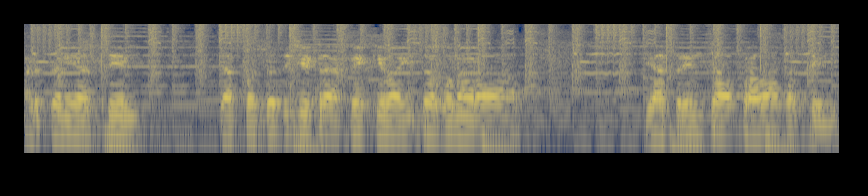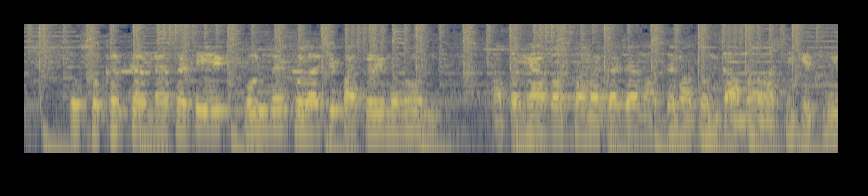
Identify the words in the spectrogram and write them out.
अडचणी असतील त्या पद्धतीची ट्रॅफिक किंवा इथं होणारा यात्रींचा प्रवास असेल तो सुखद करण्यासाठी एक फुल नाही फुलाची पाकळी म्हणून आपण ह्या बसस्थानकाच्या माध्यमातून कामं हाती घेतली.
